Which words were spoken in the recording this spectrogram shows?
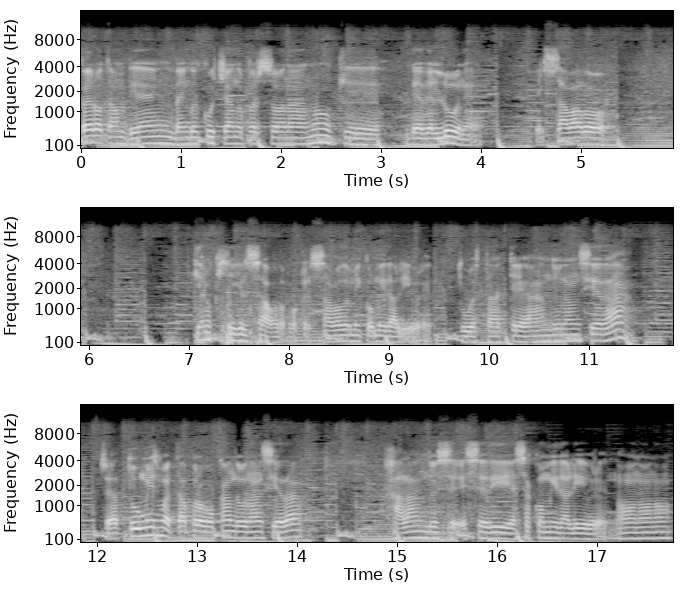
Pero también vengo escuchando personas, no, que desde el lunes, el sábado quiero que llegue el sábado, porque el sábado es mi comida libre. Tú estás creando una ansiedad. O sea, tú mismo estás provocando una ansiedad jalando ese, ese día, esa comida libre. No, no, no.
